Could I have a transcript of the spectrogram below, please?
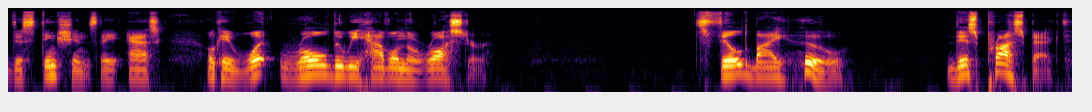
distinctions. They ask, okay, what role do we have on the roster? It's filled by who? This prospect,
